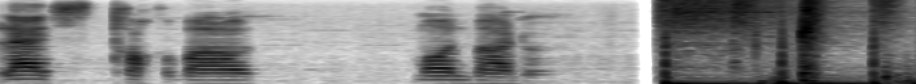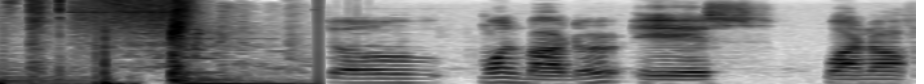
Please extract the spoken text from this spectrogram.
let's talk about Mount Batur. So Mount Batur is one of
